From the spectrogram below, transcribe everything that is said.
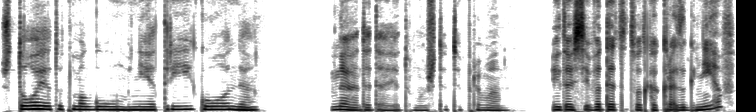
Что я тут могу? Мне три года. Да, да, да, я думаю, что ты права. И то есть и вот этот вот как раз гнев,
